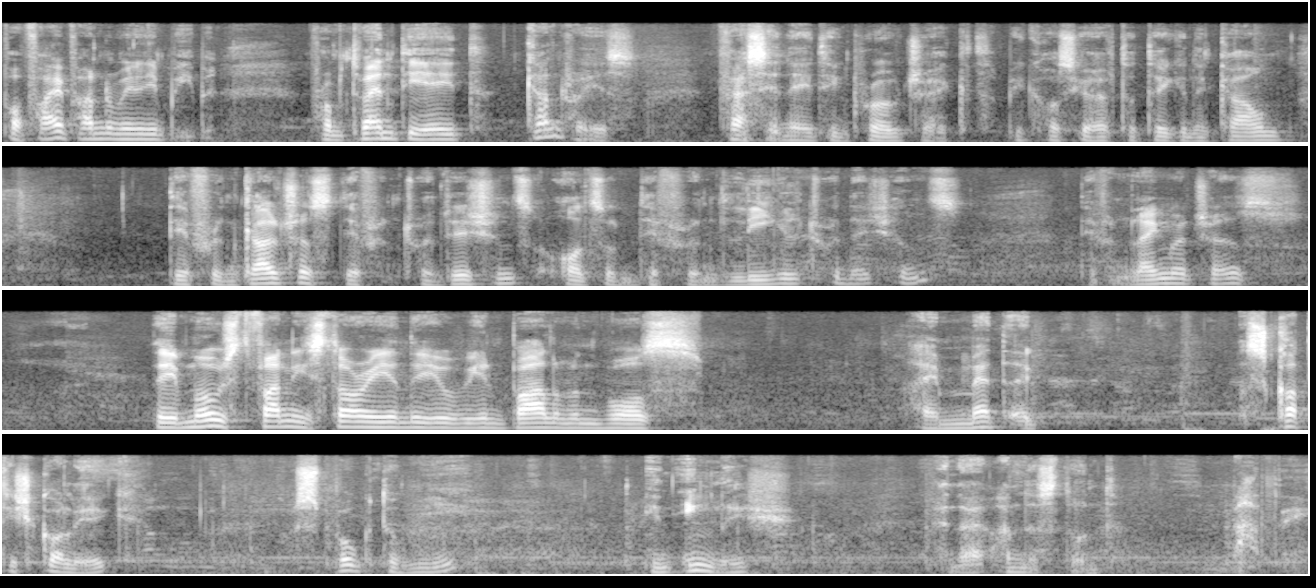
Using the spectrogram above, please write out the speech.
for 500 million people from 28 countries. Fascinating project because you have to take into account different cultures, different traditions, also different legal traditions, different languages, the most funny story in the European Parliament was I met a, a Scottish colleague who spoke to me in English and I understood nothing.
